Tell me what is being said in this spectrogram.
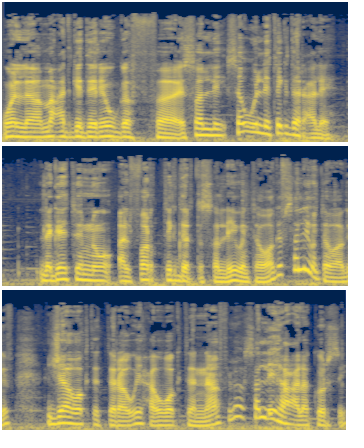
ولا ما عاد قدر يوقف آه، يصلي. سوي اللي تقدر عليه. لقيت إنه الفرض تقدر تصليه وأنت واقف صليه وأنت واقف. جاء وقت التراويح أو وقت النافلة صليها على كرسي.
